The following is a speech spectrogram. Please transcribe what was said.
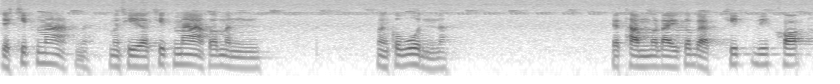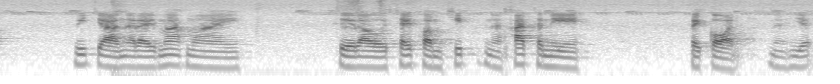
อย่าคิดมากนะบางทีเราคิดมากก็มัน มันก็วุ่นนะจะทำอะไรก็แบบคิดวิเคราะห์ วิจารณ์อะไรมากมาย คือเราใช้ความคิดนะคาดคะเน ไปก่อนนะเยอะ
